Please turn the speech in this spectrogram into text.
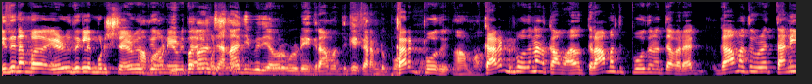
இது நம்ம எழுபதுகளே முடிச்சிட்டோம். எழுபத்தி ஒன்று எழுபத்தி ஜனாதிபதி அவர்களுடைய கிராமத்துக்கே கரண்ட் போகும் கரண்ட் போகுது. ஆமா. கரண்ட் போகுதுன்னா கிராமத்துக்கு போகுதுன்னு தவிர கிராமத்துக்கு கூட தனி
